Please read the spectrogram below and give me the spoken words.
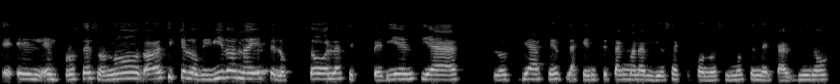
el, el, proceso, ¿no? Ahora sí que lo vivido nadie te lo quitó, las experiencias, los viajes, la gente tan maravillosa que conocimos en el camino.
